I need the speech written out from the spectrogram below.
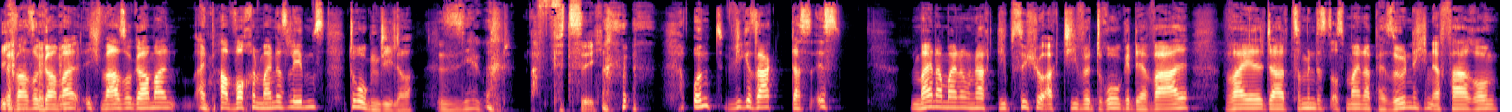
ich war sogar mal, ich war sogar mal ein paar Wochen meines Lebens Drogendealer. Sehr gut. Ach, witzig. Und wie gesagt, das ist meiner Meinung nach die psychoaktive Droge der Wahl, weil da zumindest aus meiner persönlichen Erfahrung,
